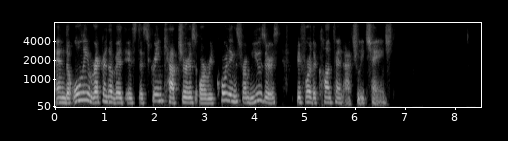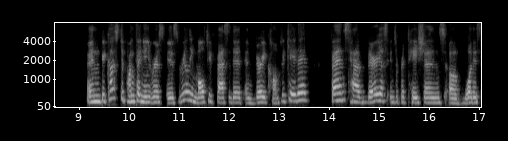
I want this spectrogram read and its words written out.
And the only record of it is the screen captures or recordings from users before the content actually changed. And because the Bangtan universe is really multifaceted and very complicated, fans have various interpretations of what is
